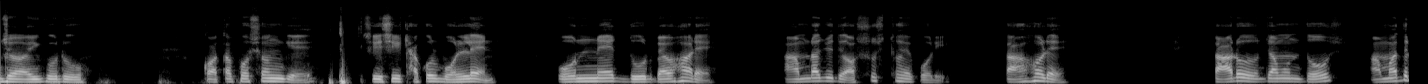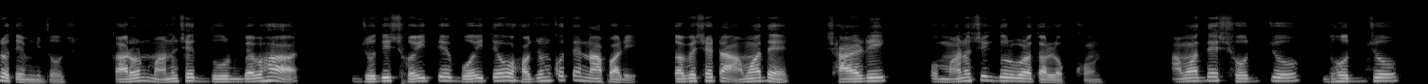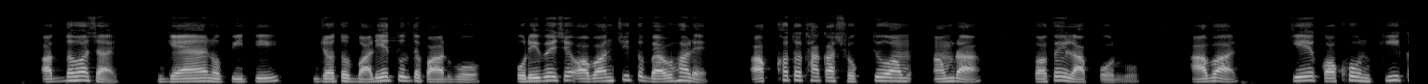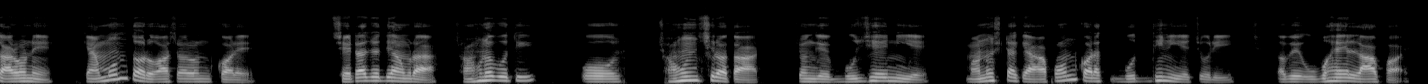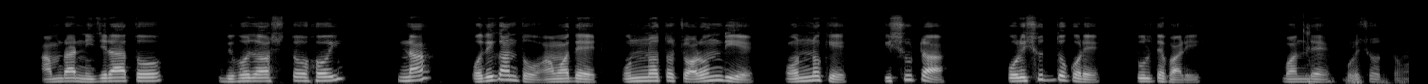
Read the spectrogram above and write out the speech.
জয় গুরু। কথা প্রসঙ্গে শ্রী শ্রী ঠাকুর বললেন, অন্যের দুর্ব্যবহারে আমরা যদি অসুস্থ হয়ে পড়ি, তাহলে তারও যেমন দোষ, আমাদেরও তেমনি দোষ। কারণ মানুষের দুর্ব্যবহার যদি সইতে, বইতেও হজম করতে না পারি, তবে সেটা আমাদের শারীরিক ও মানসিক দুর্বলতার লক্ষণ। আমাদের সহ্য, ধৈর্য, অধ্যবসায় জ্ঞান ও প্রীতি যত বাড়িয়ে তুলতে পারব, পরিবেশে অবাঞ্ছিত ব্যবহারে অক্ষত থাকা শক্তিও আম- আমরা ততই লাভ করব। আবার কে কখন কি কারণে কেমনতর আচরণ করে, সেটা যদি আমরা সহানুভূতি ও সহনশীলতার সঙ্গে বুঝে নিয়ে মানুষটাকে আপন করার বুদ্ধি নিয়ে চলি, তবে উভয়ের লাভ হয়। আমরা নিজেরা তো বিপর্যস্ত হই না। অধিকান্ত আমাদের উন্নত চরণ দিয়ে অন্যকে কিছুটা পরিশুদ্ধ করে তুলতে পারি। বন্দে পুরুষোত্তম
